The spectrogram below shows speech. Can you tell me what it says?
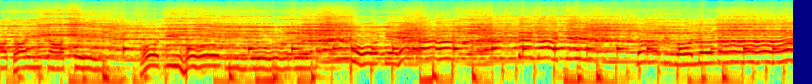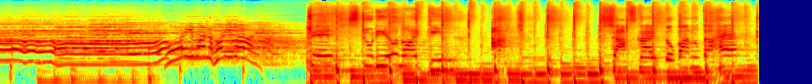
রাধাই নাচে হরি হরি বলে। বলে স্টুডিও নয় কিং? সাবস্ক্রাইব তো বান্তা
